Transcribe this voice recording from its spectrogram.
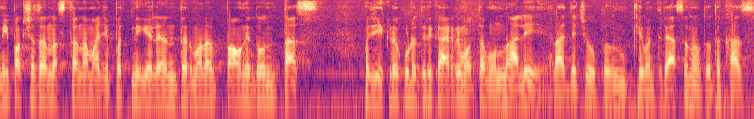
मी पक्षाचा नसताना माझी पत्नी गेल्यानंतर मला पावणे दोन तास म्हणजे इकडं कुठंतरी कार्यक्रम होता म्हणून आले. राज्याचे उपमुख्यमंत्री असं नव्हतं तर खास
